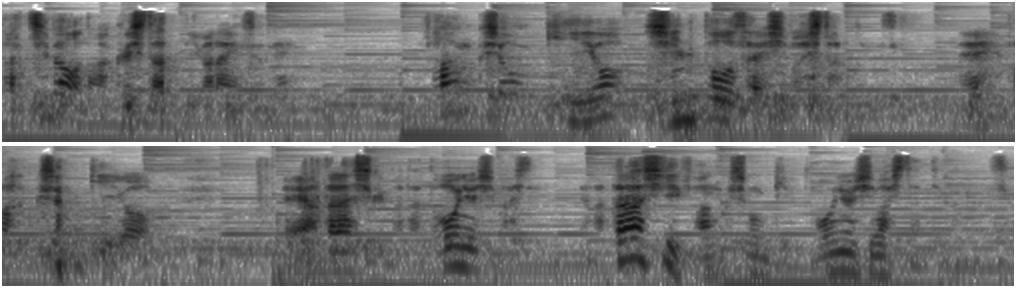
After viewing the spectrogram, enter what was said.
タッチバーをなくしたって言わないんですよね。ファンクションキーを新搭載しましたって言うんですよ。ね、ファンクションキーを、えー、新しくまた導入しました。新しいファンクションキーを導入しましたっていうわけですよ。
